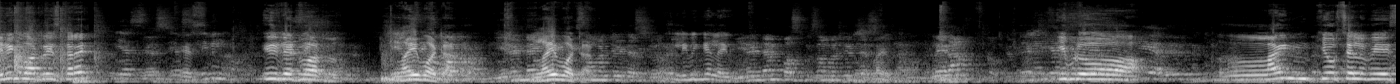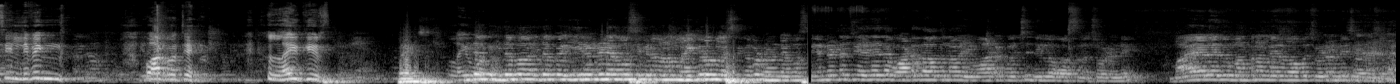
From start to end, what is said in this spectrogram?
లివింగ్ వాటర్ ఈజ్ కరెక్ట్ ఇది డెడ్ వాటర్ లైవ్ వాటర్ లివింగే లైవ్ టెస్ట్ క్లియరా ఇప్పుడు లైన్ క్యూర్ సెల్ వేసి లివింగ్ వాటర్ వచ్చాయి లైవ్ క్యూర్స్ ఏదైతే వాటర్ ఈ వాటర్ వచ్చి వస్తున్నాం చూడండి. మాయ లేదు మంత్రం లేదు బాబు చూడండి చూడండి.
